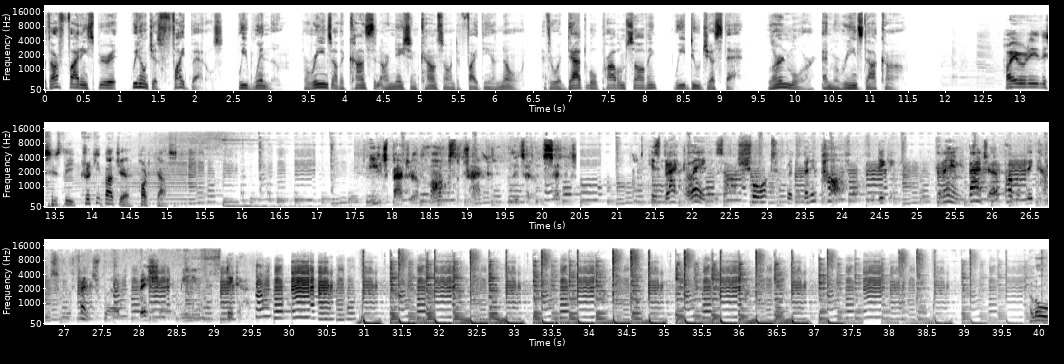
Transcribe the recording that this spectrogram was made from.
With our fighting spirit, we don't just fight battles, we win them. Marines are the constant our nation counts on to fight the unknown. And through adaptable problem solving, we do just that. Learn more at marines.com. Hi, everybody, this is the Cricket Badger podcast. Each badger marks the track with its own scent. His black legs are short but very powerful for digging. The name badger probably comes from the French word bêcher, meaning digger. Hello,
